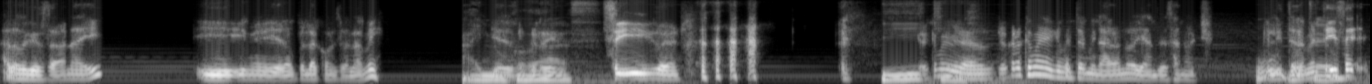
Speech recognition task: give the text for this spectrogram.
a los que estaban ahí. Y, y me dieron pues la consola a mí. Ay, no jodas. Sí, güey. Y Creo que me que- miraron- yo creo que me, terminaron odiando esa noche. Uh, que yo literalmente hice,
